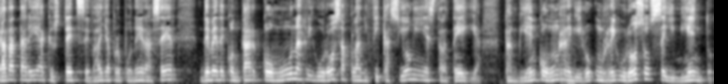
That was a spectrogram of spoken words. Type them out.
Cada tarea que usted se vaya a proponer hacer debe de contar con una rigurosa planificación y estrategia, también con un, riguroso seguimiento,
